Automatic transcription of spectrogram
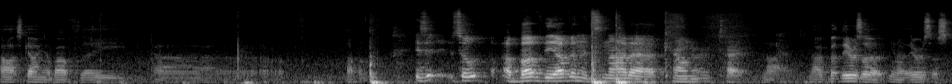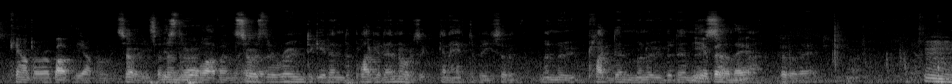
Oh, it's going above the uh, oven. Is it so above the oven? It's not a counter type. No, no, but there is a you know there is a s- counter above the oven. So it's an is in-wall there, oven. so is a- there room to get in to plug it in, or is it going to have to be sort of manu- plugged in, manoeuvred in? yeah, There's bit of some, that, bit of that. Hmm.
